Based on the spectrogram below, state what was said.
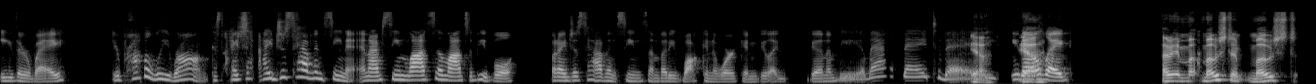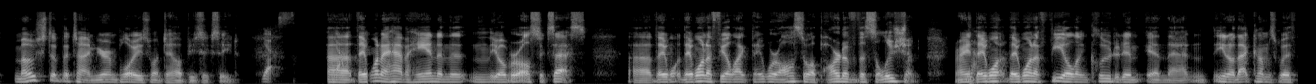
either way, you're probably wrong because I just I just haven't seen it, and I've seen lots and lots of people, but I just haven't seen somebody walk into work and be like, "Gonna be a bad day today." Yeah. You know, yeah. like. I mean, most most most of the time, your employees want to help you succeed. Yes. Uh, yeah. They want to have a hand in the in the overall success. Uh, they want they want to feel like they were also a part of the solution, right? Yeah. They want they want to feel included in in that, and you know that comes with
